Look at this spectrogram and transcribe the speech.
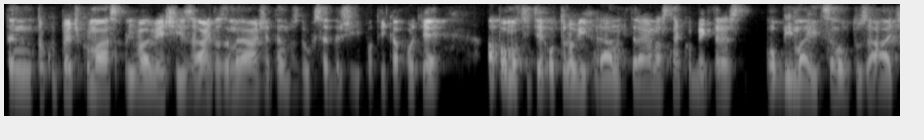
tento kupečko má splývavější záď, to znamená, že ten vzduch se drží po té kapotě a pomocí těch otorových hran, které, vlastně jakoby, které objímají celou tu záď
